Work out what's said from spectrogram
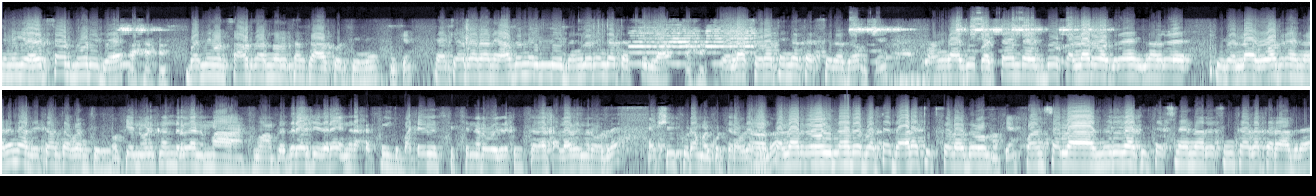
ನಿಮಗೆ ಎರಡ್ ಸಾವಿರದ ನೂರು ಇದೆ. ಬನ್ನಿ ಒಂದ್ ಸಾವಿರದ ಆರ್ನೂರ ತನಕ ಹಾಕೊಡ್ತೀನಿ ಓಕೆ ಯಾಕೆಂದ್ರೆ ನಾನು ಯಾವ್ದನ್ನು ಇಲ್ಲಿ ಬೆಂಗಳೂರಿಂದ ತರ್ಸಿಲ್ಲ. ಎಲ್ಲ ಸೂರತ್ ಇಂದ ತರ್ಸಿರೋದು. ಹಂಗಾಗಿ ಬಟ್ಟೆಯಿಂದ ಹಿಡ್ದು ಕಲರ್ ಹೋದ್ರೆ ಇಲ್ಲಾಂದ್ರೆ ಇದೆಲ್ಲ ಹೋದ್ರೆ ಅಂದ್ರೆ ನಾನು ರಿಟರ್ನ್ ತಗೊಂತೀನಿ. ಓಕೆ ನೋಡ್ಕೊಂಡ್ರಲ್ಲ ನಮ್ಮ ಬ್ರದರ್ ಹೇಳ್ತಿದ್ದಾರೆ ಏನಾರ ಅಕಸ್ಮಾತ್ ಬಟ್ಟೆ ಸ್ಟಿಚ್ ಏನಾರು ಹೋದ್ರೆ ಕಲರ್ ಏನಾರು ಹೋದ್ರೆ ಎಕ್ಸ್ಚೇಂಜ್ ಕೂಡ ಮಾಡ್ಕೊಡ್ತಾರೆ ಅವರೇ ಕಲರ್ ಇಲ್ಲಾಂದ್ರೆ ಬಟ್ಟೆ ದಾರ ಕಿತ್ಕೊಳ್ಳೋದು. ಒಂದ್ಸಲ ನೀರಿಗೆ ಹಾಕಿದ ತಕ್ಷಣ ಏನಾದ್ರು ಸಿಂಕ್ ಆಗೋ ತರ ಆದ್ರೆ.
